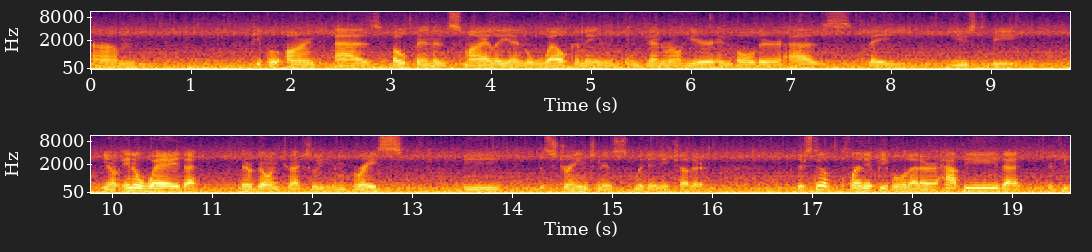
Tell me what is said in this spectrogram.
Um, people aren't as open and smiley and welcoming in general here in Boulder as they used to be. You know, in a way that they're going to actually embrace the the strangeness within each other. There's still plenty of people that are happy that if you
